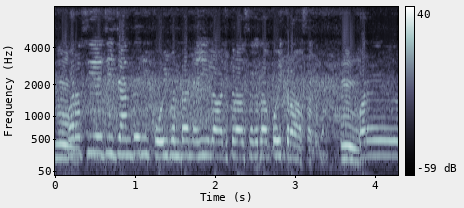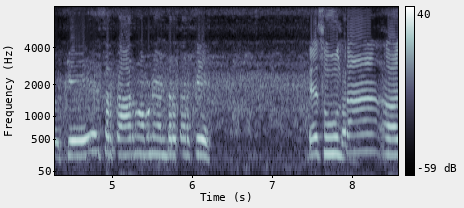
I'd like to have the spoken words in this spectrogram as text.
ਹੂੰ। ਪਰ ਅਸੀਂ ਇਹ ਚੀਜ਼ ਚਾਹੁੰਦੇ ਨਹੀਂ ਕੋਈ ਬੰਦਾ ਨਹੀਂ ਇਲਾਜ ਕਰਾ ਸਕਦਾ ਕੋਈ ਕਰਾ ਸਕਦਾ ਹੂੰ। ਪਰ ਕਿ ਇਹ ਸਰਕਾਰ ਨੂੰ ਆਪਣੇ ਅੰਡਰ ਕਰਕੇ ਇਹ ਸਹੂਲਤਾਂ ਅ,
